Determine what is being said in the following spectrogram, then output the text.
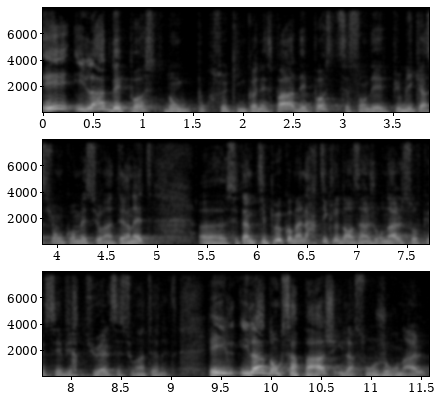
Et il a des posts, donc pour ceux qui ne connaissent pas, des posts, ce sont des publications qu'on met sur Internet. Euh, c'est un petit peu comme un article dans un journal, sauf que c'est virtuel, c'est sur Internet. Et il, a donc sa page, il a son journal,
